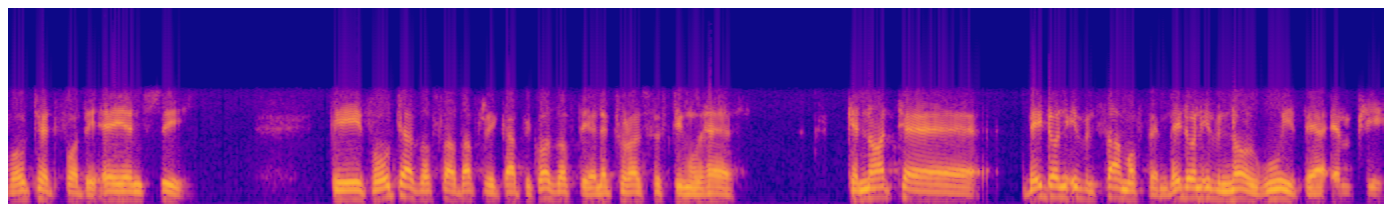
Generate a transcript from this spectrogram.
voted for the ANC. The voters of South Africa, because of the electoral system we have, cannot, uh, they don't even, some of them, they don't even know who is their MP.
